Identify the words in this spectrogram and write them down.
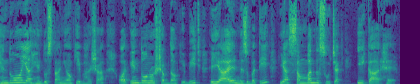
हिंदुओं या हिंदुस्तानियों की भाषा और इन दोनों शब्दों के बीच या निस्बती या संबंध सूचक ईकार है।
